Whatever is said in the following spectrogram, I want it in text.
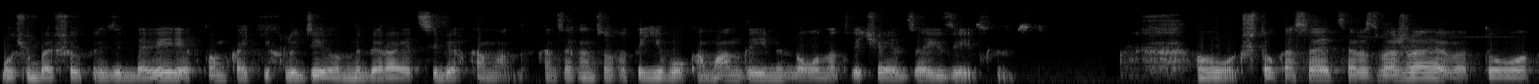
очень большой кредит доверия в том, каких людей он набирает себе в команду. В конце концов, это его команда, именно он отвечает за их деятельность. Вот. Что касается Развожаева, то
